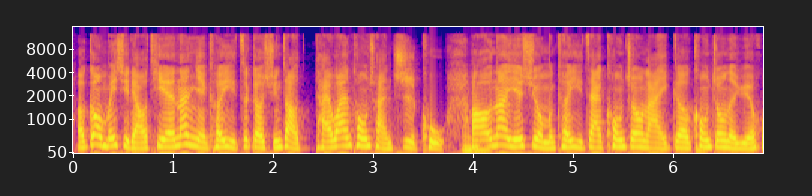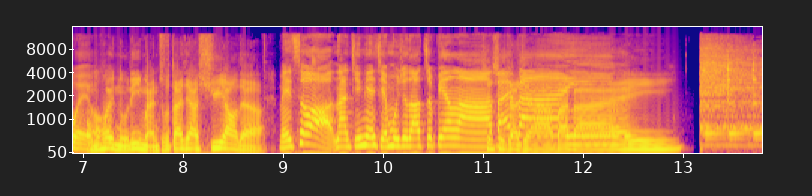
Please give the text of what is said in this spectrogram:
呃，跟我们一起聊天，那你也可以这个寻找台湾通传智库。好，那也许我们可以在空中来一个空中的约会，哦，我们会努力满足大家需要的。没错，那今天节目就到这边啦，谢谢大家，拜拜。拜拜。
